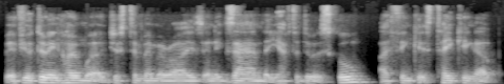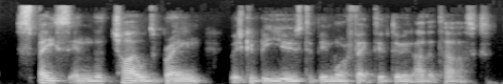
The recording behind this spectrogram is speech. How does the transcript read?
But if you're doing homework just to memorize an exam that you have to do at school, I think it's taking up space in the child's brain, which could be used to be more effective doing other tasks.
